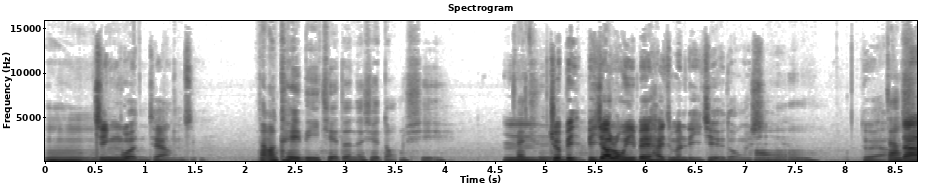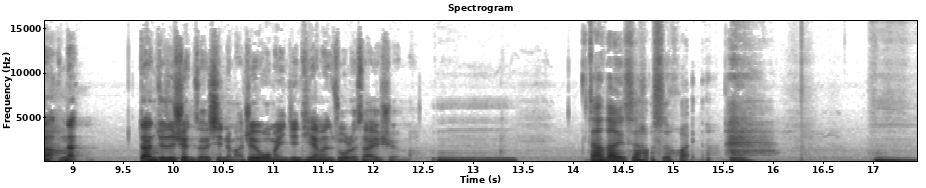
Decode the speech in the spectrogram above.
嗯，经文这样子，他们可以理解的那些东西，嗯，就比比较容易被孩子们理解的东西。哦、对啊，但那但就是选择性的嘛，嗯、就是我们已经替他们做了筛选嘛。嗯，这样到底是好是坏呢？嗯。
